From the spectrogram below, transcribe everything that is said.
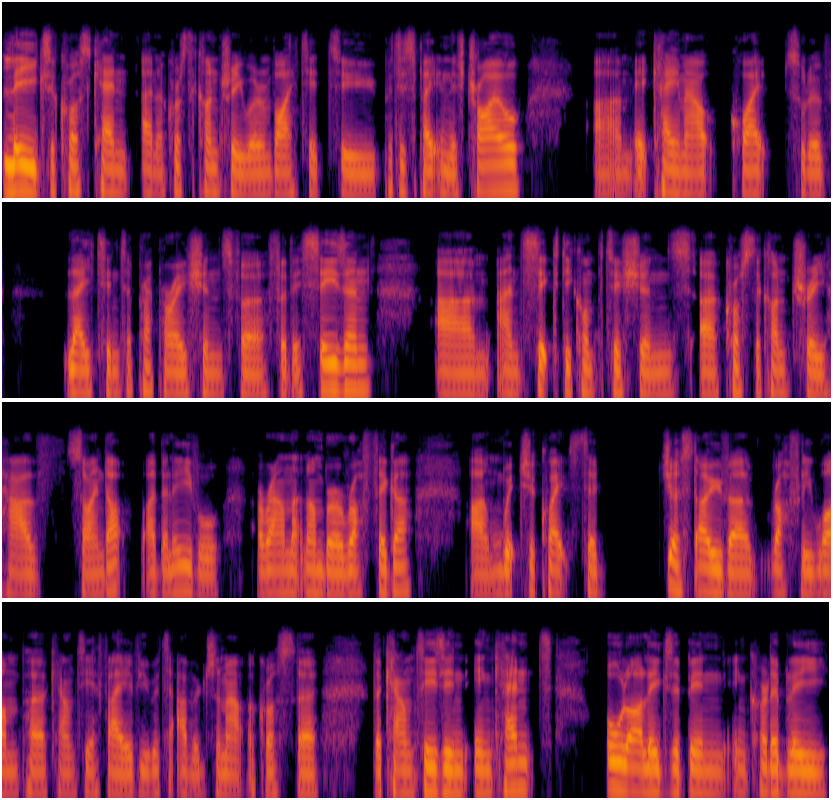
Leagues across Kent and across the country were invited to participate in this trial. Um, it came out quite sort of late into preparations for for this season um, and 60 competitions uh, across the country have signed up, I believe, or around that number, a rough figure, um, which equates to just over roughly one per county FA if you were to average them out across the, the counties in, in Kent. All our leagues have been incredibly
